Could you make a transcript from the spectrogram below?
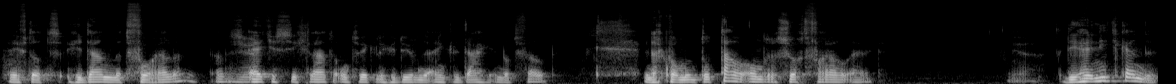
hij heeft dat gedaan met forellen, en dus Ja. eitjes zich laten ontwikkelen gedurende enkele dagen in dat veld. En daar kwam een totaal andere soort forel uit, Ja. die hij niet kende.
